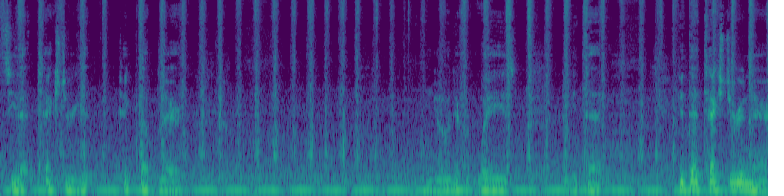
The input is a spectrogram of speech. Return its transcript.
see that texture get picked up there. And go different ways to get that get that texture in there.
